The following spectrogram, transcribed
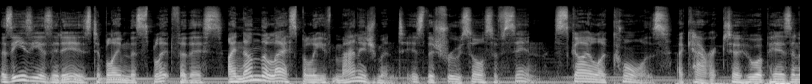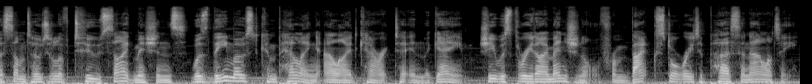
As easy as it is to blame the split for this, I nonetheless believe management is the true source of sin. Skylar Cause, a character who appears in a sum total of two side missions, was the most compelling allied character in the game. She was three-dimensional, from backstory to personality,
